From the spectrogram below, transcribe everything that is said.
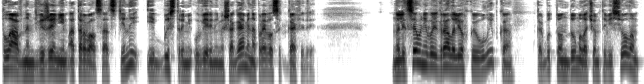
плавным движением оторвался от стены и быстрыми, уверенными шагами направился к кафедре. На лице у него играла легкая улыбка, как будто он думал о чем-то веселом,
